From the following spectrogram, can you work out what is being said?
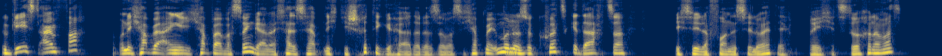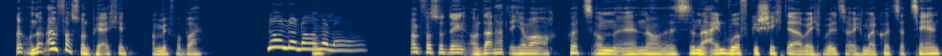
Du gehst einfach und ich habe ja eigentlich, ich habe ja was drin gehabt. Das heißt, ich habe nicht die Schritte gehört oder sowas. Ich habe mir immer hm. nur so kurz gedacht, so, ich sehe da vorne eine Silhouette. Drehe ich jetzt durch oder was? Und dann einfach so ein Pärchen an mir vorbei. La la la la la. Einfach so Ding. Und dann hatte ich aber auch kurz, um, äh, no, das ist so eine Einwurfgeschichte, aber ich will es euch mal kurz erzählen,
